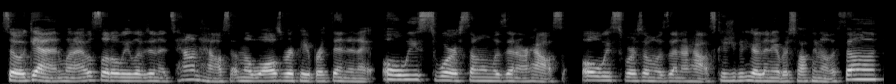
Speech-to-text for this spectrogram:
So, again, when I was little, we lived in a townhouse and the walls were paper thin. And I always swore someone was in our house, always swore someone was in our house because you could hear the neighbors talking on the phone.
